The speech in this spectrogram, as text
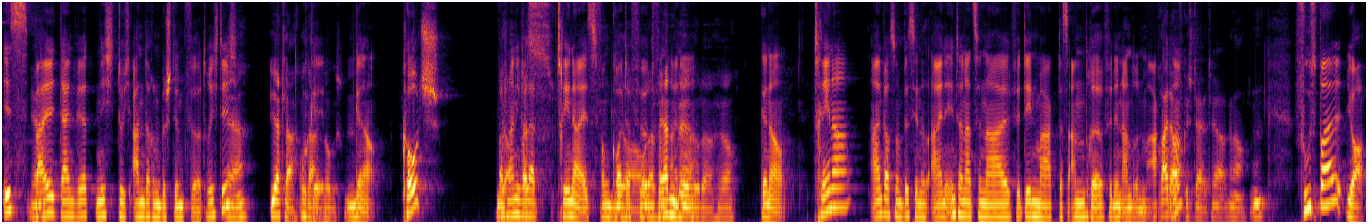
ist, Ja. weil dein Wert nicht durch anderen bestimmt wird, richtig? Ja, ja klar, Okay, klar, logisch. Hm. genau. Coach, wahrscheinlich, weil er Trainer ist von Kräuter ja, Fürth. oder werden will oder ja. Genau. Trainer, einfach so ein bisschen das eine international für den Markt, das andere für den anderen Markt. Breit ne? aufgestellt, ja, genau. Hm. Fußball, ja,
